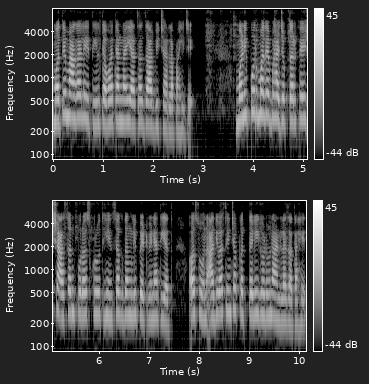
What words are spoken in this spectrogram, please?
मते मागायला येतील तेव्हा त्यांना याचा जाब विचारला पाहिजे. मणिपूरमध्ये भाजपतर्फे शासन पुरस्कृत हिंसक दंगली पेटविण्यात येत असून आदिवासींच्या कत्तली घडून आणल्या जात आहेत.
